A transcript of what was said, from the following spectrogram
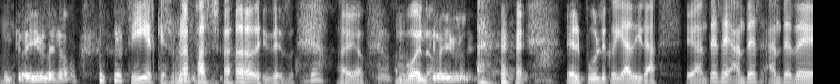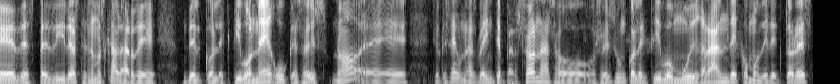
Increíble, ¿no? Sí, es que es una pasada. Dices, bueno, Increíble. el público ya dirá. Eh, antes, de, antes, antes de despediros, tenemos que hablar de, del colectivo Negu, que sois, ¿no? Eh, yo qué sé, unas 20 personas, o, o sois un colectivo muy grande como directores.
